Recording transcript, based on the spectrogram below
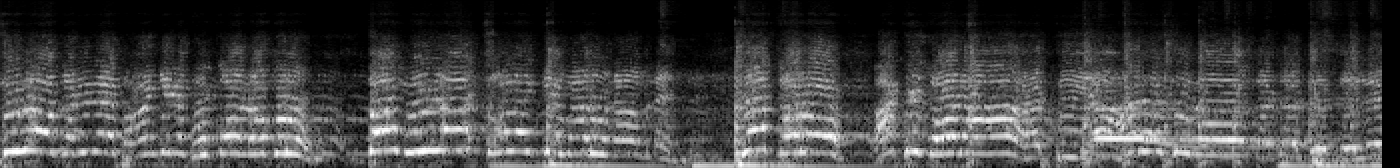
જુડો કરીને ભાંગીને ભૂકો ન કરું. તો મુલ્લા ચોલંકી મારું નામ ને યા કરો. આખી ગોડા હતી હર સુનો ગટ દિલે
